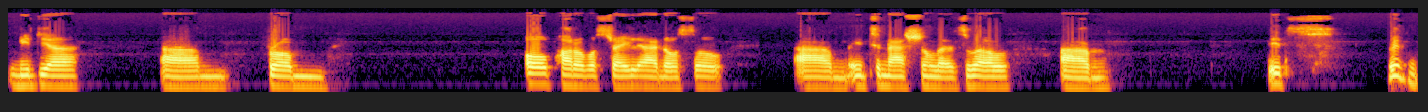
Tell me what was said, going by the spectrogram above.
media um, from all part of Australia and also um, international as well. Um, it's been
